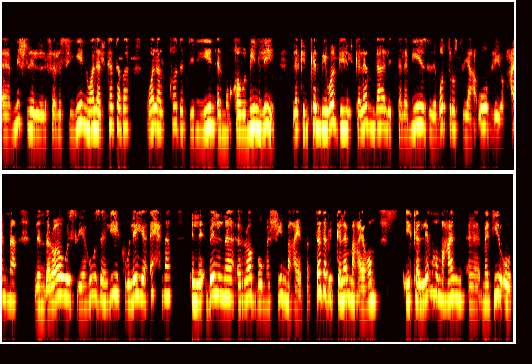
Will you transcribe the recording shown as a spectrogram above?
آه، مش للفريسيين ولا الكتبة ولا القادة الدينيين المقاومين ليه لكن كان بيوجه الكلام ده للتلاميذ لبطرس ليعقوب ليوحنا لندراوس ليهوذا ليك وليا إحنا اللي قبلنا الرب وماشيين معاه. فابتدى بالكلام معاهم يكلمهم عن آه، مجيئه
